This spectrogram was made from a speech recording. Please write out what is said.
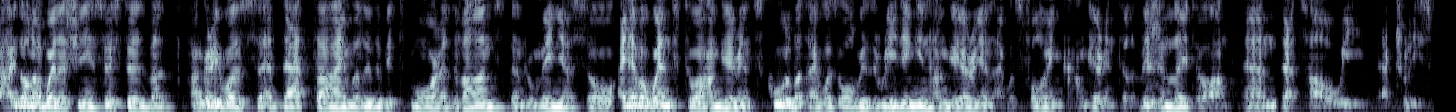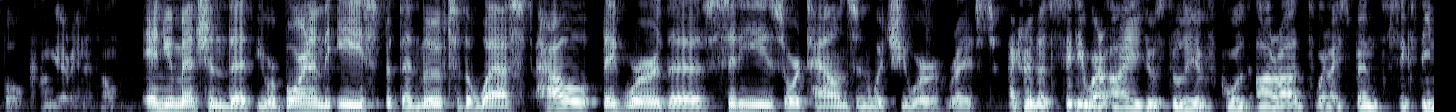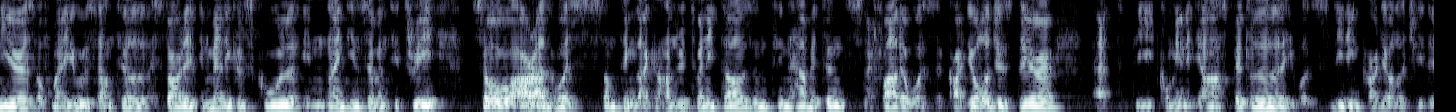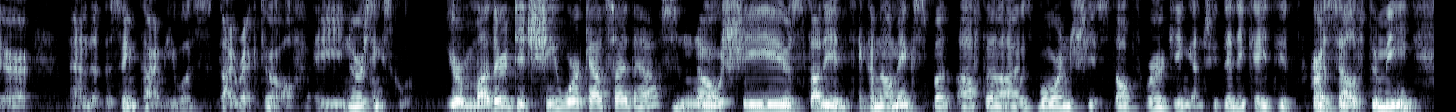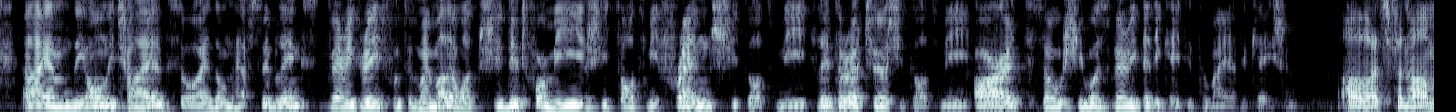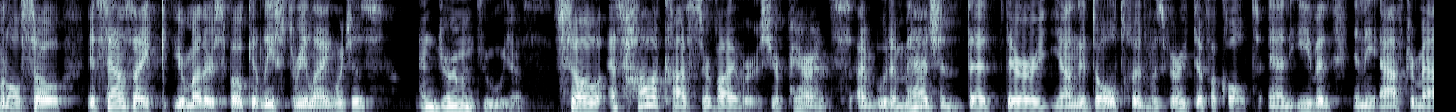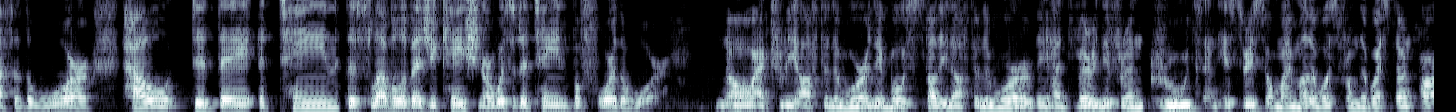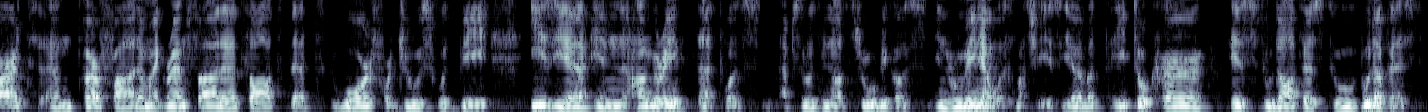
I don't know whether she insisted, but Hungary was at that time a little bit more advanced than Romania. So I never went to a Hungarian school, but I was always reading in Hungarian. I was following Hungarian television later on, and that's how we actually spoke Hungarian at home. And you mentioned that you were born in the East, but then moved to the West. How big were the cities or towns in which you were raised? Actually, the city where I used to live, called Arad, where I spent 16 years of my youth until I started in medical school in 1973. So Arad was something like 120,000 inhabitants. My father was a cardiologist there at the community hospital. He was leading cardiology there and at the same time, he was director of a nursing school. Your mother, did she work outside the house? No, she studied economics, but after I was born, she stopped working and she dedicated herself to me. I am the only child, so I don't have siblings. Very grateful to my mother, what she did for me. She taught me French, she taught me literature, she taught me art, so she was very dedicated to my education. Oh, that's phenomenal. So it sounds like your mother spoke at least three languages? And German too, yes. So, as Holocaust survivors, your parents, I would imagine that their young adulthood was very difficult. And even in the aftermath of the war, how did they attain this level of education, or was it attained before the war? No, actually, after the war, they both studied after the war. They had very different roots and history. So, my mother was from the western part, and her father, my grandfather, thought that war for Jews would be easier in Hungary. That was absolutely not true because in Romania was much easier. But he took her, his two daughters, to Budapest.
